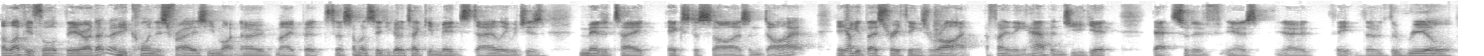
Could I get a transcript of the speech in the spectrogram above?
I love your thought there. I don't know who coined this phrase. You might know, mate, but uh, someone said you've got to take your meds daily, which is meditate, exercise, and diet. And if yep. you get those three things right, a funny thing happens. You get that sort of you know, you know the, the, the real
